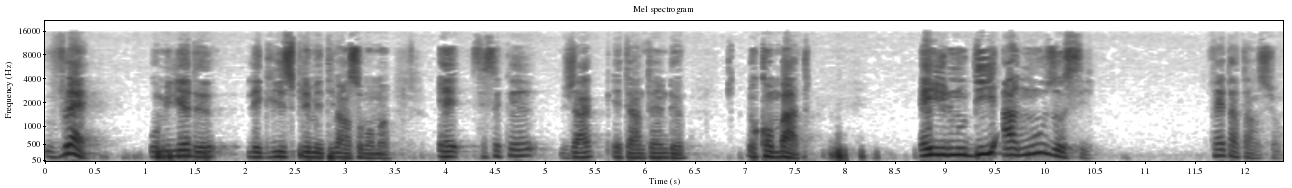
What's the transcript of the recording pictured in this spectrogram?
vrai au milieu de l'Église primitive en ce moment. Et c'est ce que Jacques était en train de, de combattre. Et il nous dit à nous aussi, faites attention,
